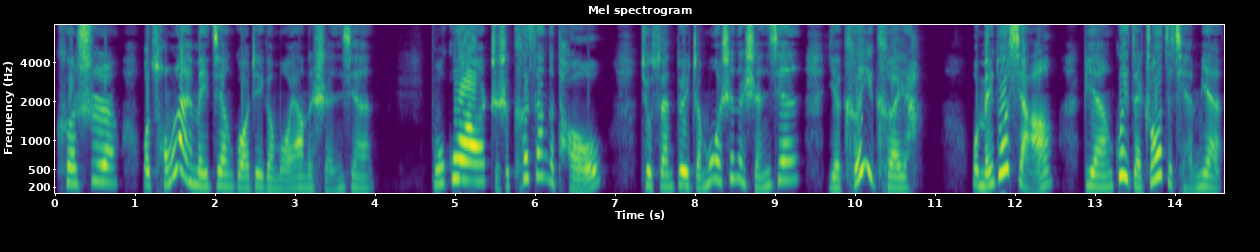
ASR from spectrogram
可是我从来没见过这个模样的神仙。不过只是磕三个头。就算对着陌生的神仙也可以磕呀！我没多想，便跪在桌子前面，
